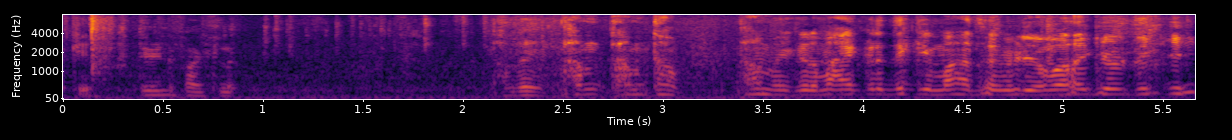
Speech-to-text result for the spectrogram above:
की. टेंट फाटलं. थांब थांब थांब थांब. थांब इकडे माझ्याकडे दे की माझा व्हिडिओ मला घेऊ दे की.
